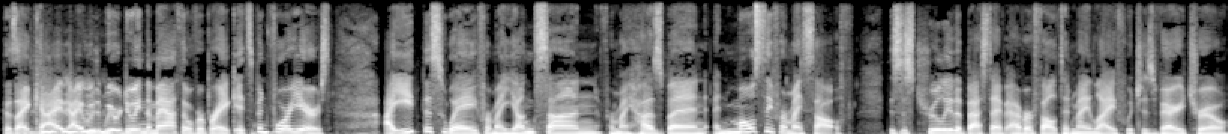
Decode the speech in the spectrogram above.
because I, I, I was, we were doing the math over break. It's been four years. I eat this way for my young son, for my husband, and mostly for myself. This is truly the best I've ever felt in my life, which is very true.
